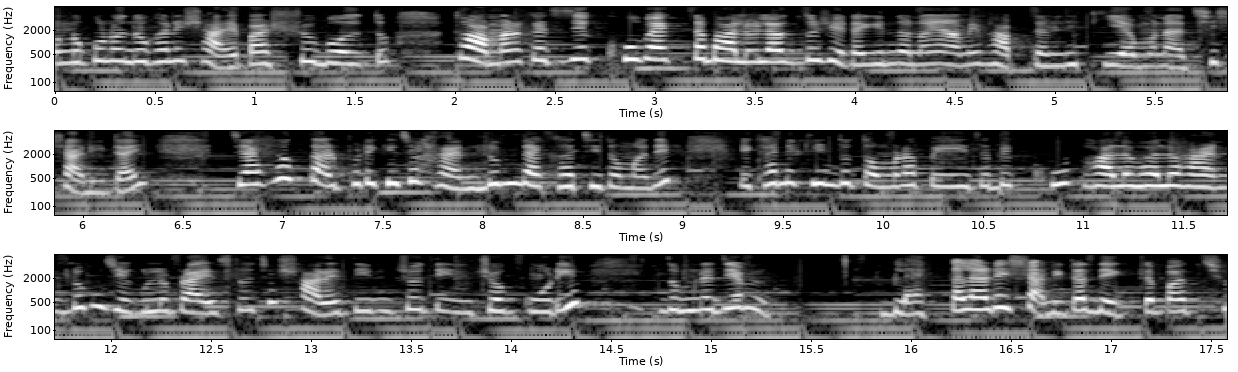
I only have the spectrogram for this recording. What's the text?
অন্য কোনো দোকানে সাড়ে পাঁচশো বলতো। তো আমার কাছে যে খুব একটা ভালো লাগতো, সেটা কিন্তু নয়। আমি ভাবতাম যে কী এমন আছে। শাড়িটাই। যাই হোক, তারপরে কিছু হ্যান্ডলুম দেখাচ্ছি তোমাদের। এখানে কিন্তু তোমরা পেয়ে যাবে খুব ভালো ভালো হ্যান্ডলুম যেগুলো প্রাইস রয়েছে সাড়ে তিনশো তিনশো কুড়ি। তোমরা যে ব্ল্যাক কালারের শাড়িটা দেখতে পাচ্ছ?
